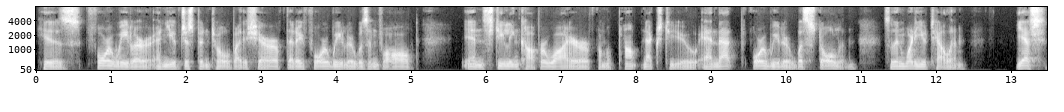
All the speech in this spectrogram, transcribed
his four wheeler. And you've just been told by the sheriff that a four wheeler was involved in stealing copper wire from a pump next to you. And that four wheeler was stolen. So then what do you tell him? Yes,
